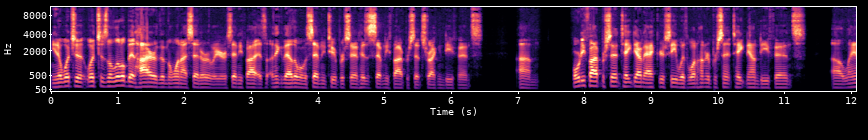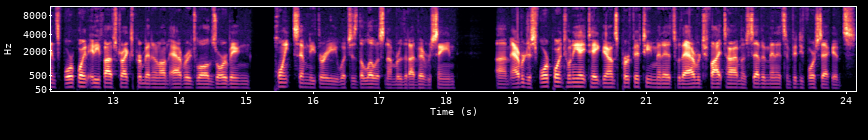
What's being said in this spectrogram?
you know, which which is a little bit higher than the one I said earlier. Seventy five. I think the other one was seventy two percent. His is seventy five percent striking defense. Um, forty five percent takedown accuracy with one hundred percent takedown defense. Uh, lands four point eighty five strikes per minute on average while absorbing 0.73, which is the lowest number that I've ever seen. Um, averages 4.28 takedowns per 15 minutes with average fight time of 7 minutes and 54 seconds.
